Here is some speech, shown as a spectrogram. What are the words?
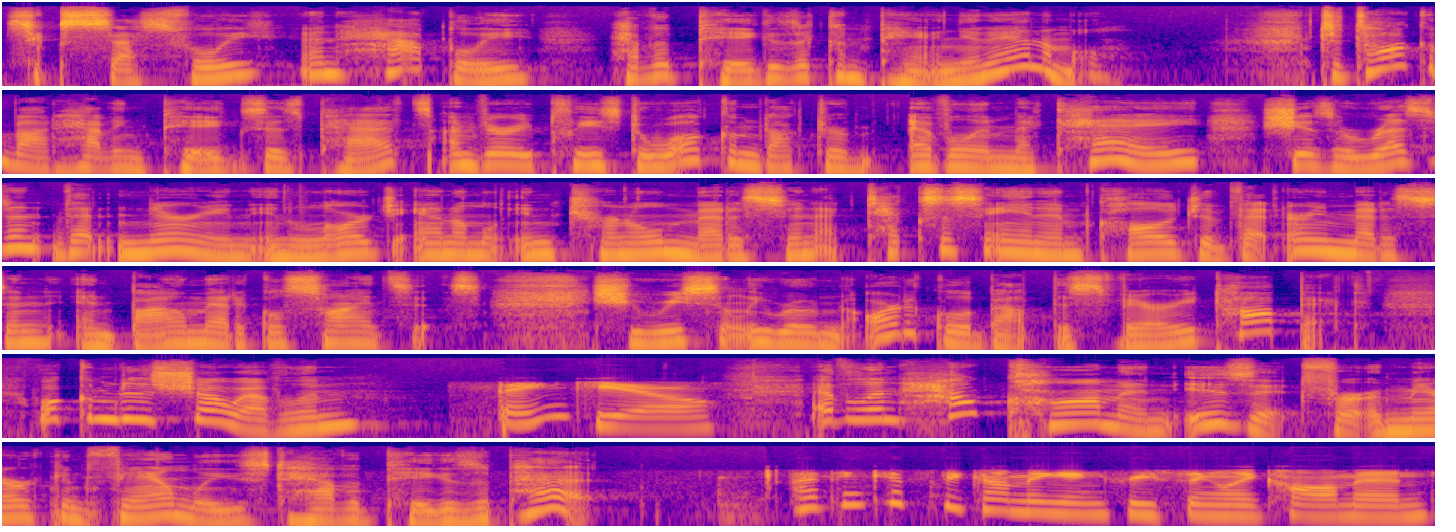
successfully and happily have a pig as a companion animal? To talk about having pigs as pets, I'm very pleased to welcome Dr. Evelyn Mackay. She is a resident veterinarian in large animal internal medicine at Texas A&M College of Veterinary Medicine and Biomedical Sciences. She recently wrote an article about this very topic. Welcome to the show, Evelyn. Thank you. Evelyn, how common is it for American families to have a pig as a pet? I think it's becoming increasingly common.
